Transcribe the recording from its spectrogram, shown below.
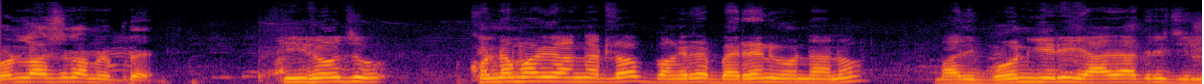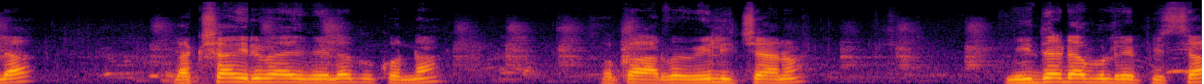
రెండు లక్షలకు అమ్మిన ఇప్పుడే. ఈరోజు కొండమాడి అంగట్లో బంగారే బర్రెని కొన్నాను. మాది భువనగిరి యాదాద్రి జిల్లా. లక్ష ఇరవై ఐదు వేలకు కొన్నా ఒక అరవై వేలు ఇచ్చాను. మిగతా డబ్బులు రేపిస్తా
